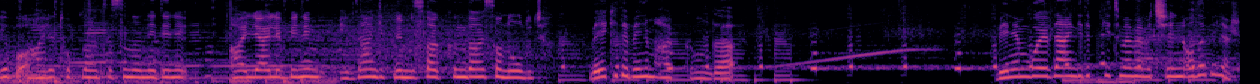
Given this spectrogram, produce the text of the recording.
Ya bu aile toplantısının nedeni Alya ile benim evden gitmemiz hakkındaysa ne olacak? Belki de benim hakkımda... Benim bu evden gidip gitmemem için olabilir.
